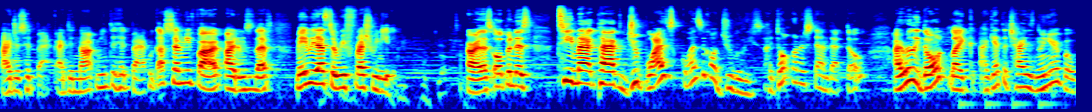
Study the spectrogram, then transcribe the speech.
I just hit back. I did not mean to hit back. We got 75 items left. Maybe that's the refresh we needed. All right, let's open this T-Mac pack. Ju why, is, why is it called Jubilees? I don't understand that, though. I really don't. Like, I get the Chinese New Year, but,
